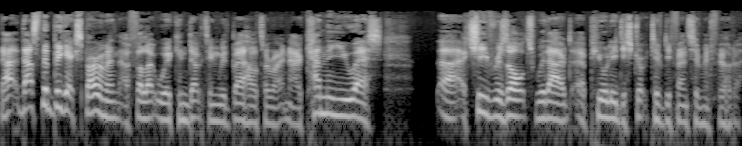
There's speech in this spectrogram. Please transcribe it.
that that's the big experiment that I feel like we're conducting with Berhalter right now. Can the US uh, achieve results without a purely destructive defensive midfielder?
